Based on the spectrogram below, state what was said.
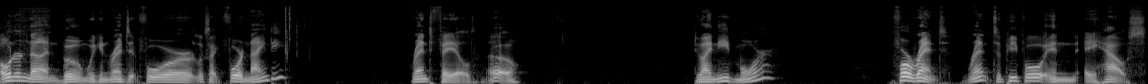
Owner none. Boom. We can rent it for looks like 490. Rent failed. Uh oh. Do I need more? For rent. Rent to people in a house.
